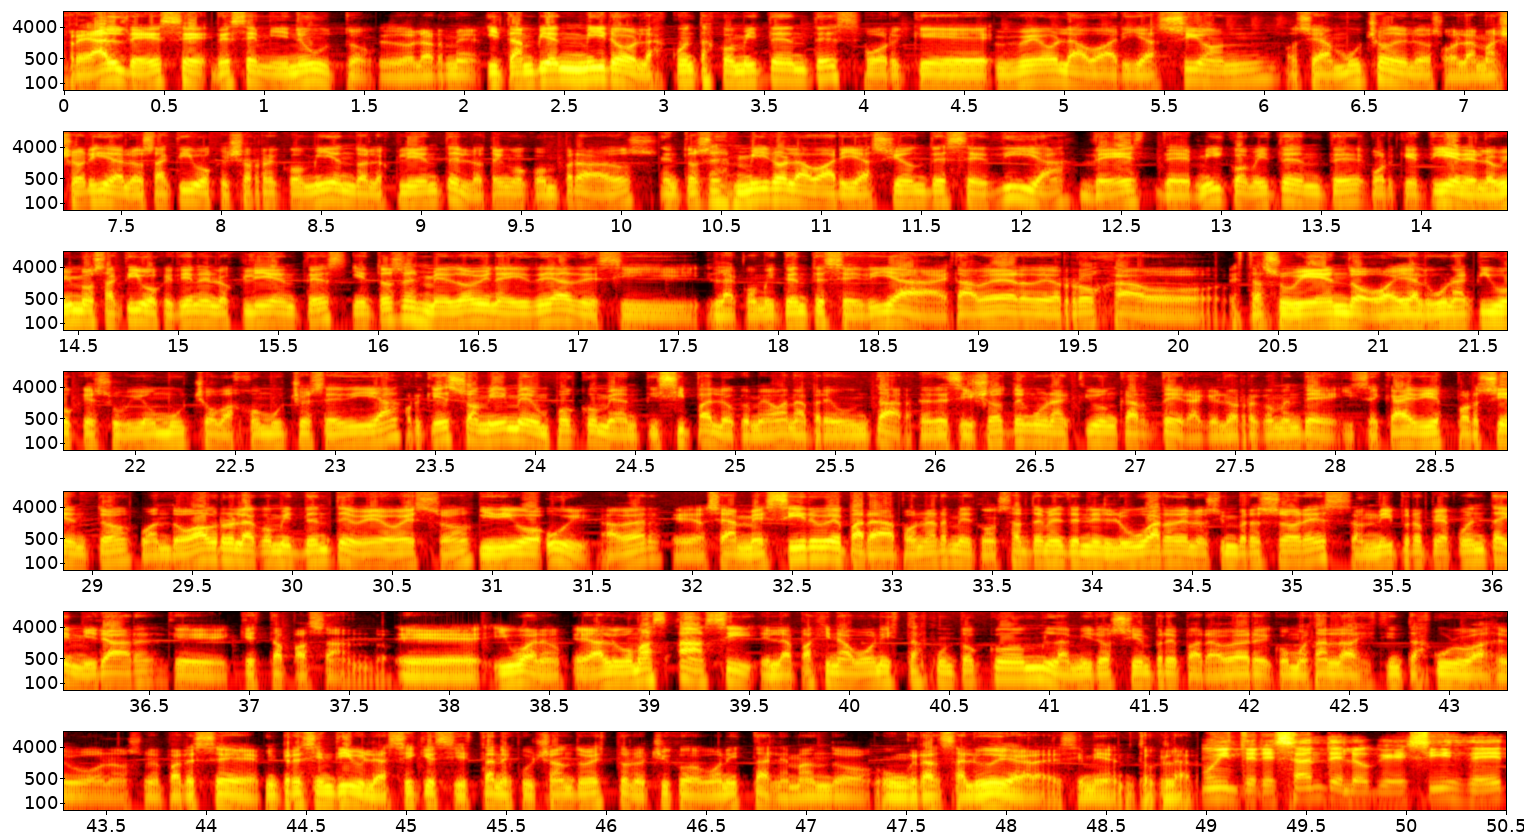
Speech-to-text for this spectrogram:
real de ese, de ese minuto de dólar mes. Y también miro las cuentas comitentes porque veo la variación, o sea, muchos de los, o la mayoría de los activos que yo recomiendo a los clientes los tengo comprados. Entonces miro la variación de ese día de, de mi comitente porque tiene los mismos activos que tienen los clientes. Y entonces me doy una idea de si la comitente ese día está verde, roja o está subiendo o hay algún activo que subió mucho, bajó mucho ese día. Porque eso a mí me un poco me anticipa lo que me van a preguntar. Es decir, yo tengo un activo en cartera que lo recomendé y se cae 10%, cuando abro la comitente veo eso y digo, uy, a ver, eh, o sea, me sirve para ponerme constantemente en el lugar de los inversores con mi propia cuenta y mirar qué, está pasando. Eh, y bueno, eh, algo más, ah, sí, en la página bonistas.com la miro siempre para ver cómo están las distintas curvas de bonos. Me parece imprescindible, así que si están escuchando esto, los chicos de Bonistas les mando un gran saludo y agradecimiento, claro. Muy interesante lo que decís de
